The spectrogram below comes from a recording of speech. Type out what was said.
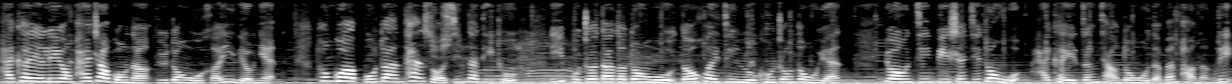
还可以利用拍照功能与动物合影留念。通过不断探索新的地图，你捕捉到的动物都会进入空中动物园。用金币升级动物，还可以增强动物的奔跑能力。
